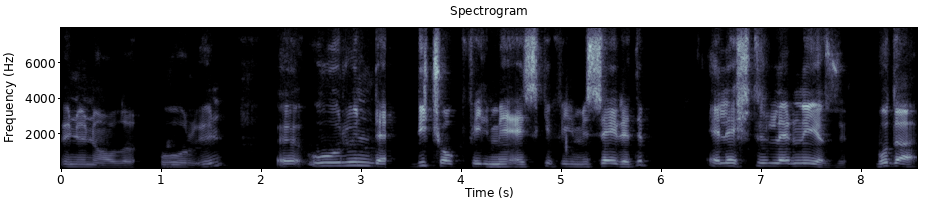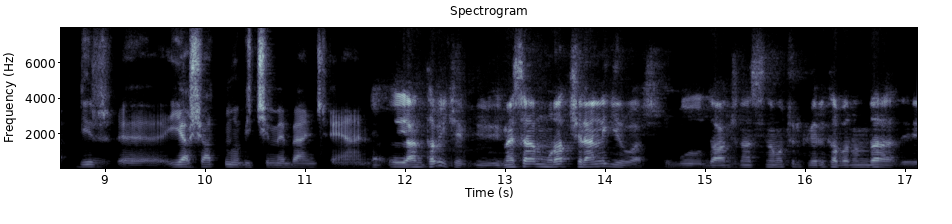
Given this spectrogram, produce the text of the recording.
Ün'ün oğlu Uğur Ün. E, Uğur Ün de birçok filmi, eski filmi seyredip eleştirilerini yazıyor. Bu da bir e, yaşatma biçimi bence yani. Yani tabii ki. Mesela Murat Çelenligil var. Bu daha önceden Sinema Türk veri tabanında e,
